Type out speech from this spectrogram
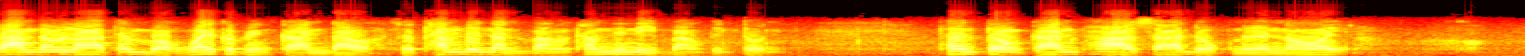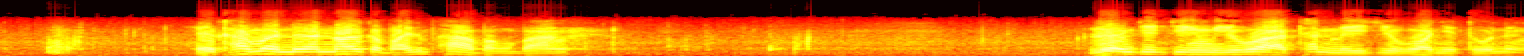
ตามตำราท่านบอกไว้ก็เป็นการเดา จะทำได้นั่นบางทำได้นี่บางเป็นต้น ท่านต้องการผ้าสาดกเนื้อน้อยไอ้คำว่าเนื้อน้อยก็หมายถึงผ้าบางๆ เรื่องจริง ๆ มีว่าท่านมีจีวรอยู่ตัวหนึ่ง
